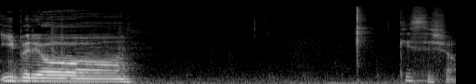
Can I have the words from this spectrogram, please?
Y pero. ¿Qué sé yo?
